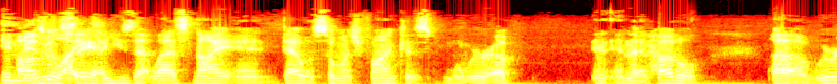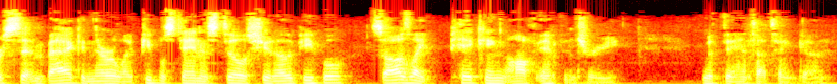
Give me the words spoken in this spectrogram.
In I was going to mid-flight. say I used that last night, and that was so much fun because when we were up in, in that huddle, uh, we were sitting back, and there were like people standing still shooting other people. So I was like picking off infantry with the anti tank gun.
